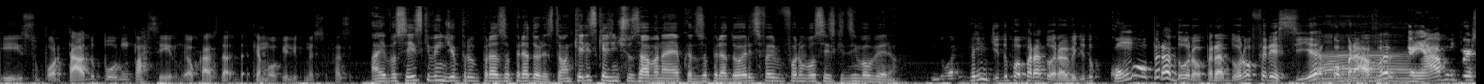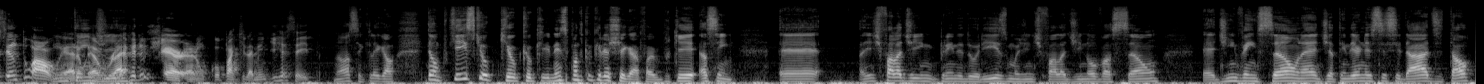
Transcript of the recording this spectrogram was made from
e suportado por um parceiro. É o caso da, da que a Movili começou a fazer. Aí vocês que vendiam para as operadoras. Então aqueles que a gente usava na época dos operadores foram vocês que desenvolveram não era vendido para operadora, era vendido com a operadora. A operadora oferecia, ah, cobrava, ganhava um percentual. Era, era, um revenue share, era um compartilhamento de receita. Nossa, que legal. Então, porque isso que eu, que eu, que eu nesse ponto que eu queria chegar, Fábio, porque assim, é, a gente fala de empreendedorismo, a gente fala de inovação, é, de invenção, né? De atender necessidades e tal.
